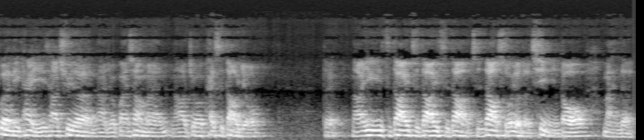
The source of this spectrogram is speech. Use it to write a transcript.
妇人离开以利沙去了，那就关上门，然后就开始倒油。对，然后一一直倒，一直倒，一直倒，直到所有的器皿都满了，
